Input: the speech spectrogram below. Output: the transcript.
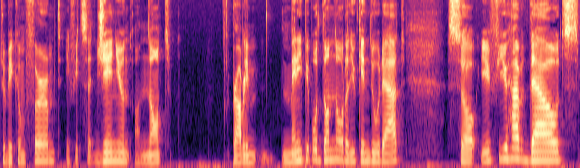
to be confirmed if it's a genuine or not. Probably many people don't know that you can do that. So if you have doubts,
